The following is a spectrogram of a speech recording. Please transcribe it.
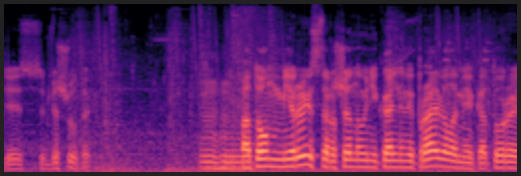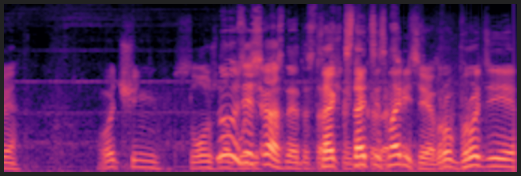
Здесь без шуток. Мгм. Потом миры с совершенно уникальными правилами, которые очень сложно Ну, будет. здесь разные достаточно. Кстати, декорации. смотрите, вро- вроде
